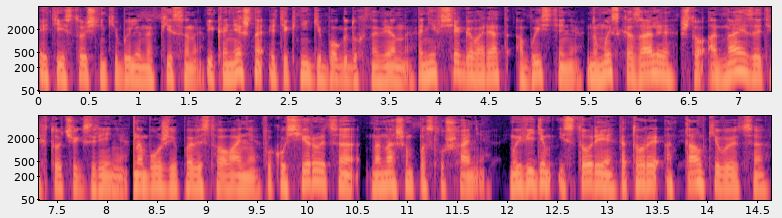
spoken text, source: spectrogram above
эти источники были написаны. И, конечно, эти книги богодухновенны. Они все говорят об истине, но мы сказали, что одна из этих точек зрения на Божье повествование фокусируется на нашем послушании. Мы видим истории, которые отталкиваются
